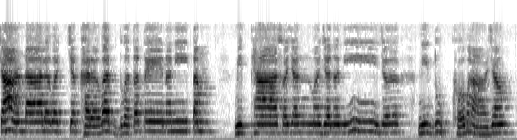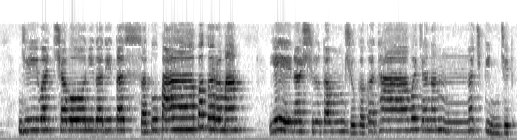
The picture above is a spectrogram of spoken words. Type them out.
चाण्डालवच्च खरवद्वततेन नीतम्। मिथ्या जन्म जननीज निदुःखभाजम्। जीवच्छवो निगदितः स तु पापकर्मा। येन श्रुतम् शुककथावचनम् न किञ्चित्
